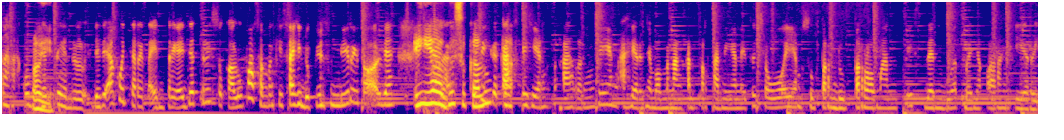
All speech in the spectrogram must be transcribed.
Ntar aku Oh, iya. dulu. Jadi aku ceritain Tri aja, Tri suka lupa sama kisah hidupnya sendiri soalnya. iya Nah, gue suka Jadi lupa kekasih yang sekarang nih yang akhirnya memenangkan pertandingan itu cowok yang super duper romantis dan buat banyak orang iri.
